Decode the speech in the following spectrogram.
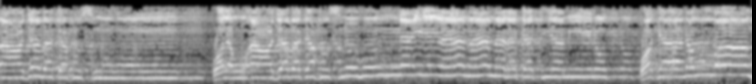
a'cebeke husnuhum ولو أعجبك حسنهن إلا ما ملكت يمينك وكان الله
